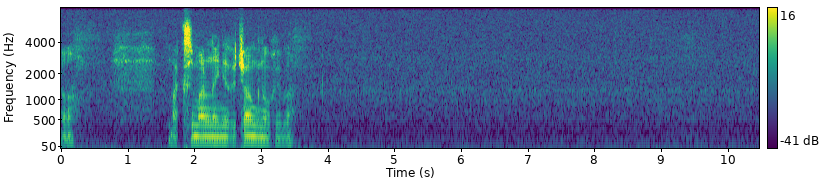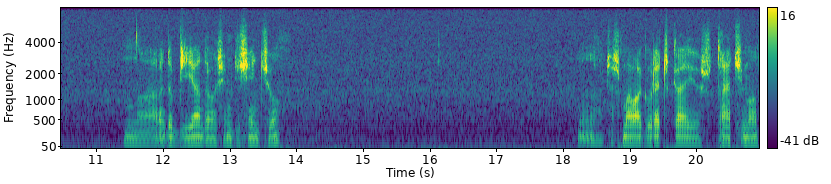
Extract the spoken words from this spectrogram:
No, maksymalnej nie wyciągnął chyba. dobija do 80. No, chociaż mała góreczka już traci moc.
